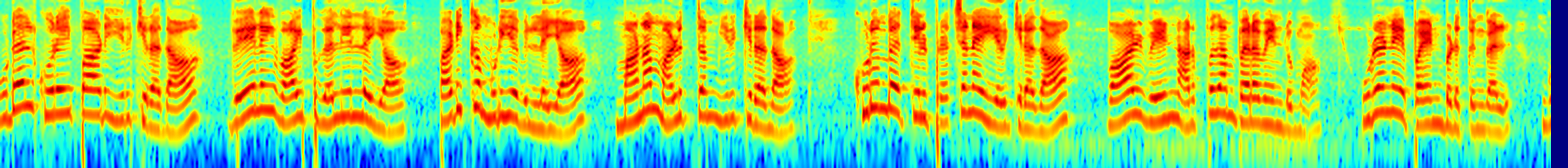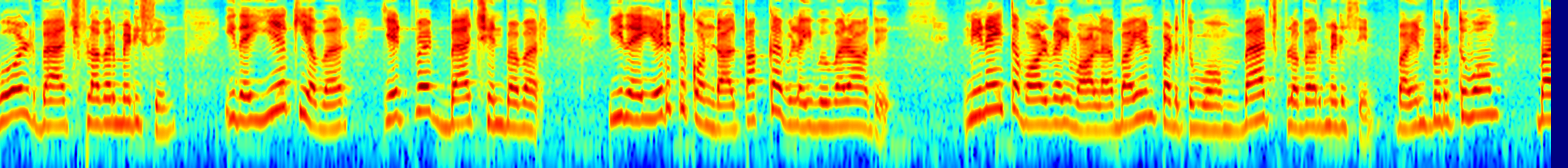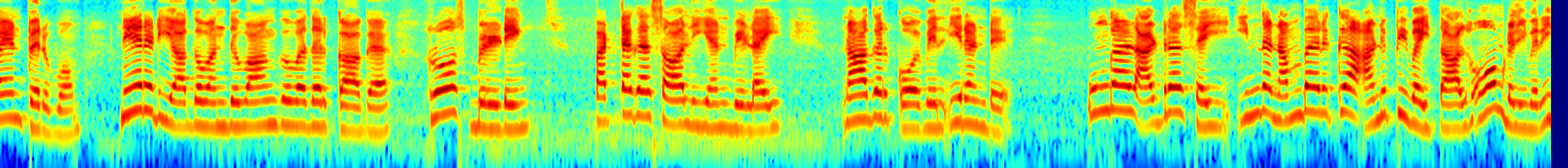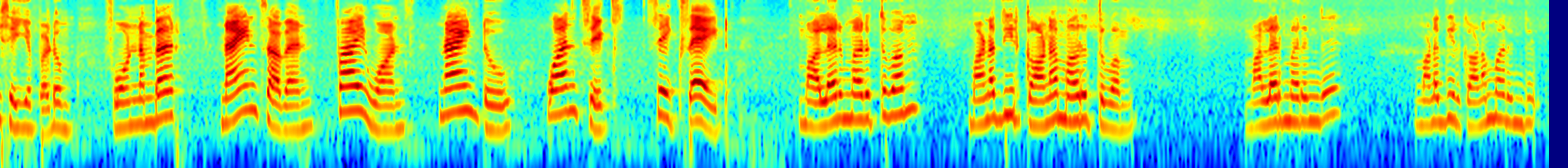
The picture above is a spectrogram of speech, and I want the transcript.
உடல் குறைபாடு இருக்கிறதா? வேலை வாய்ப்புகள் இல்லையா? படிக்க முடியவில்லையா? மனம் அழுத்தம் இருக்கிறதா? குடும்பத்தில் பிரச்சனை இருக்கிறதா? வாழ்வின் அற்புதம் பெற வேண்டுமா? உடனே பயன்படுத்துங்கள். கோல்ட் பேட்ச் ஃப்ளவர் மெடிசின் இதை இயக்கியவர் எட்வர்ட் பேட்ச் என்பவர். இதை எடுத்துக்கொண்டால் பக்க விளைவு வராது. நினைத்த வாழ்வை வாழ பயன்படுத்துவோம். பேட்ச் ஃப்ளவர் மெடிசின் பயன்படுத்துவோம் பயன் பெறுவோம் நேரடியாக வந்து வாங்குவதற்காக ரோஸ் பில்டிங் பட்டகசாலியன் விலை நாகர்கோவில் இரண்டு. உங்கள் அட்ரஸை இந்த நம்பருக்கு அனுப்பி வைத்தால் ஹோம் டெலிவரி செய்யப்படும். Phone number nine seven five one nine two one six six eight. மலர் மருத்துவம் மனதிற்கான மருத்துவம். மலர் மருந்து மனதிற்கான மருந்து.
